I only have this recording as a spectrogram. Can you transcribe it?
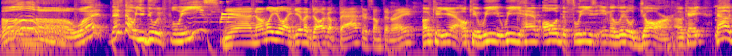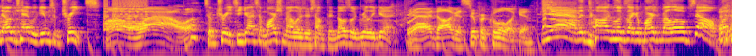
Oh, what? That's not what you do with fleas. Yeah, normally you like give a dog a bath or something, right? Okay, yeah, okay, we we have all the fleas in a little jar, okay? Now the dog's happy, we give him some treats. Oh, wow. Some treats. You got some marshmallows or something. Those look really good. Yeah, that dog is super cool looking. Yeah, the dog looks like a marshmallow himself. Let's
